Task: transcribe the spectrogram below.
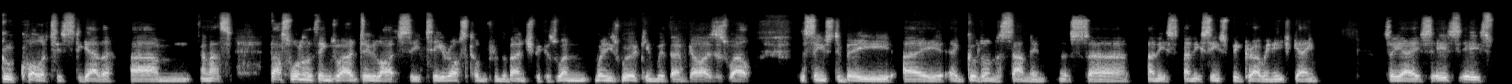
good qualities together, um, and that's that's one of the things where I do like to see T Ross come from the bench because when when he's working with them guys as well, there seems to be a, a good understanding. That's uh, and it's and it seems to be growing each game. So yeah, it's it's it's.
